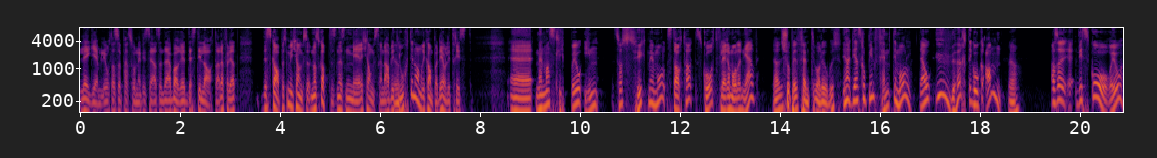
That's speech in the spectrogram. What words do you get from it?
legehjemliggjort, altså personifisert. Altså, det er bare destillat av det. fordi at det skapes mye sjanser. Nå skaptes det nesten mer sjanser enn det har blitt Ja. gjort i noen andre kamper. Det er jo litt trist. Eh, men man slipper jo inn så sykt mye mål. Start har skåret flere mål enn Jerv. Ja, De har sluppet inn 50 mål i Obos. Ja, De har sluppet inn 50 mål. Det er jo uhørt. Det går ikke an. Ja. Altså, de skårer jo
